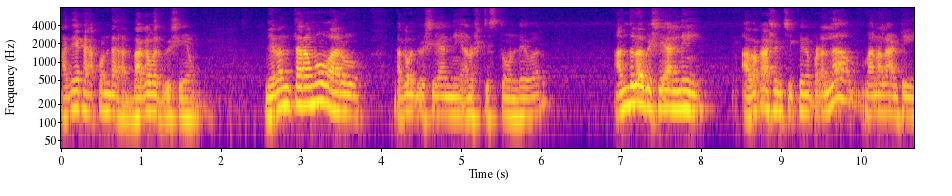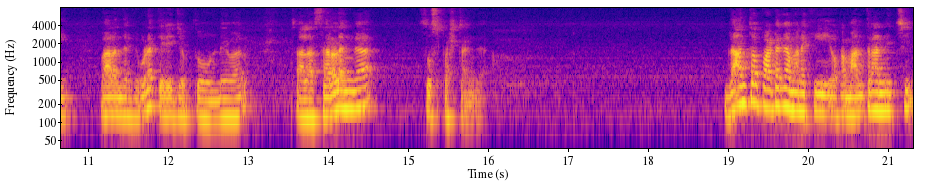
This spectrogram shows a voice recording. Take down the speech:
అదే కాకుండా భగవద్ విషయం. నిరంతరము వారు భగవద్ విషయాన్ని అనుష్ఠిస్తూ ఉండేవారు. అందులో విషయాల్ని అవకాశం చిక్కినప్పుడల్లా మనలాంటి వారందరికీ కూడా తెలియజెప్తూ ఉండేవారు. చాలా సరళంగా సుస్పష్టంగా. దాంతో పాటుగా మనకి ఒక మంత్రాన్ని ఇచ్చి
